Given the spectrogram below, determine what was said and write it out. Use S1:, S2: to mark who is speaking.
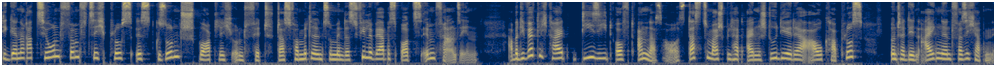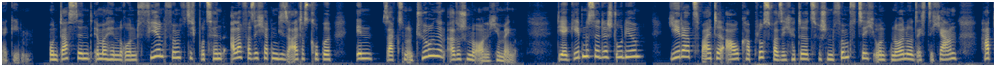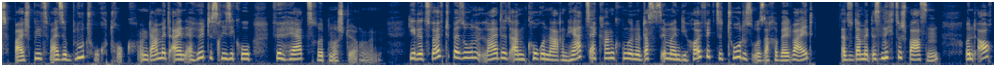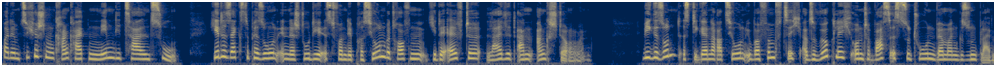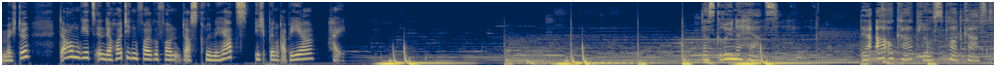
S1: Die Generation 50 plus ist gesund, sportlich und fit. Das vermitteln zumindest viele Werbespots im Fernsehen. Aber die Wirklichkeit, die sieht oft anders aus. Das zum Beispiel hat eine Studie der AOK Plus unter den eigenen Versicherten ergeben. Und das sind immerhin rund 54 Prozent aller Versicherten dieser Altersgruppe in Sachsen und Thüringen, also schon eine ordentliche Menge. Die Ergebnisse der Studie? Jeder zweite AOK Plus Versicherte zwischen 50 und 69 Jahren hat beispielsweise Bluthochdruck und damit ein erhöhtes Risiko für Herzrhythmusstörungen. Jede zwölfte Person leidet an koronaren Herzerkrankungen und das ist immerhin die häufigste Todesursache weltweit. Also damit ist nicht zu spaßen. Und auch bei den psychischen Krankheiten nehmen die Zahlen zu. Jede sechste Person in der Studie ist von Depressionen betroffen, jede elfte leidet an Angststörungen. Wie gesund ist die Generation über 50 also wirklich und was ist zu tun, wenn man gesund bleiben möchte? Darum geht's in der heutigen Folge von Das grüne Herz. Ich bin Rabea. Hi.
S2: Das grüne Herz. Der AOK Plus Podcast.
